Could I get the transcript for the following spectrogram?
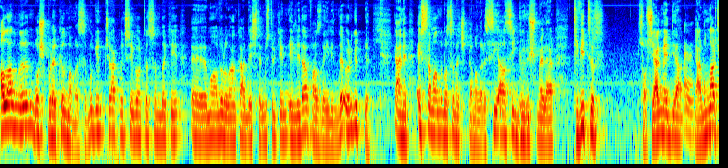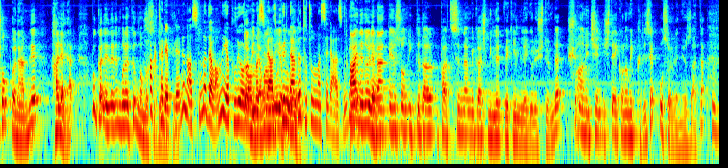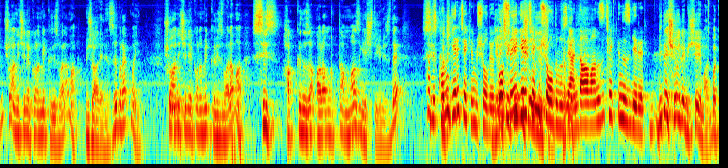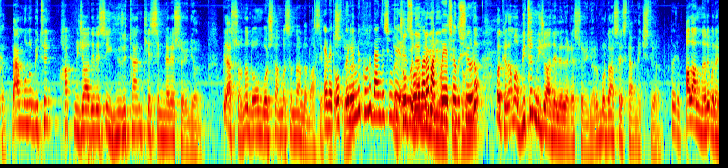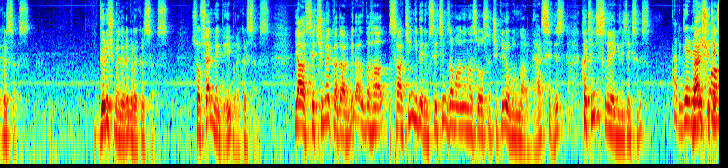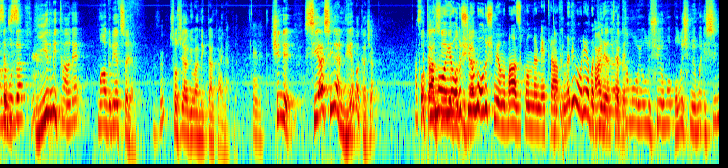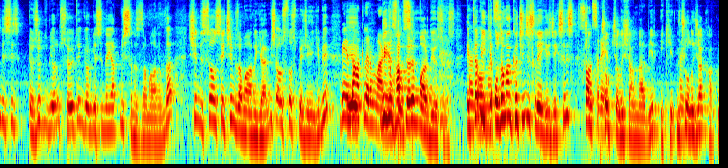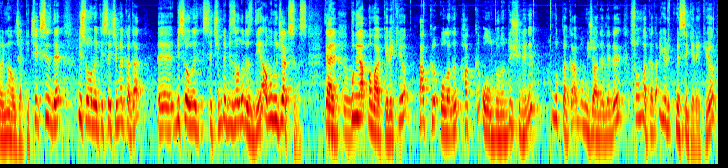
Alanların boş bırakılmaması. Bugün çıraklık sigortasındaki e, mağdur olan kardeşlerimiz Türkiye'nin 50'den fazla ilinde örgütlü. Yani eş zamanlı basın açıklamaları, siyasi görüşmeler, Twitter, sosyal medya. Evet. Yani bunlar çok önemli kaleler. Bu kalelerin bırakılmaması Hak gerekiyor. taleplerinin aslında devamlı yapılıyor Tabii, olması devamlı lazım. yapılıyor. Gündemde tutulması lazım değil mi? Aynen öyle. Evet. Ben en son iktidar partisinden birkaç milletvekiliyle görüştüğümde şu an için işte ekonomik kriz hep bu söyleniyor zaten. Şu an için ekonomik kriz var ama mücadelenizi bırakmayın. Şu an için ekonomik kriz var ama siz hakkınızı aramaktan vazgeçtiğinizde Tabii siz konu kaç- geri çekilmiş oluyor. Geri Dosyayı çekilmiş geri çekmiş oluyorsun. oldunuz Tabii. yani. Davanızı çektiniz geri. Bir de şöyle bir şey var. Bakın ben bunu bütün hak mücadelesi yürüten kesimlere söylüyorum. Biraz sonra doğum borçlanmasından da bahsetmek Evet o istiyorum. önemli konu. Ben de şimdi Çok sorulara bakmaya çalışıyorum. Bakın ama bütün mücadelelere söylüyorum. Buradan seslenmek istiyorum. Buyurun. Alanları bırakırsanız, görüşmeleri bırakırsanız, sosyal medyayı bırakırsanız, ya seçime kadar biraz daha sakin gidelim, seçim zamanı nasıl olsa çıkıyor bunlar derseniz kaçıncı sıraya gireceksiniz? Tabii gerilere Ben şu anda burada 20 tane mağduriyet sayarım. Sosyal güvenlikten kaynaklı. Evet. Şimdi siyasiler neye bakacak? Aslında Potansiyeli kamuoyu bakacak. oluşuyor mu oluşmuyor mu bazı konuların etrafında değil mi? Oraya bakılıyor Aynen öyle. tabii. Kamuoyu oluşuyor mu, oluşmuyor mu? E şimdi siz özür diliyorum Söğüt'ün gölgesinde yatmışsınız zamanında. Şimdi son seçim zamanı gelmiş Ağustos böceği gibi. e, Benim de haklarım var Benim diyorsunuz. haklarım var diyorsunuz. E Tabii tabii, olmaz. ki o zaman kaçıncı sıraya gireceksiniz? Son çok, sıraya. Çok çalışanlar 1, 2, 3 Tabii. olacak, haklarını alacak gidecek. Siz de bir sonraki seçime kadar e, bir sonraki seçimde biz alırız diye avunacaksınız. Yani Evet, doğru. bunu yapmamak gerekiyor. Hakkı olanın hakkı olduğunu düşünenin mutlaka bu mücadeleleri sonuna kadar yürütmesi gerekiyor.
